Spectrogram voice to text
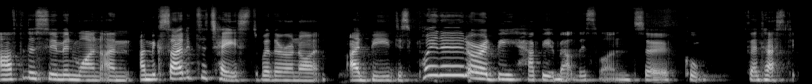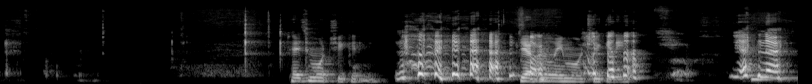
After the Suimin one, I'm I'm excited to taste whether or not I'd be disappointed or I'd be happy about this one. So cool, fantastic. Tastes more chickeny. Sorry. Definitely more chickeny. Yeah, no.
